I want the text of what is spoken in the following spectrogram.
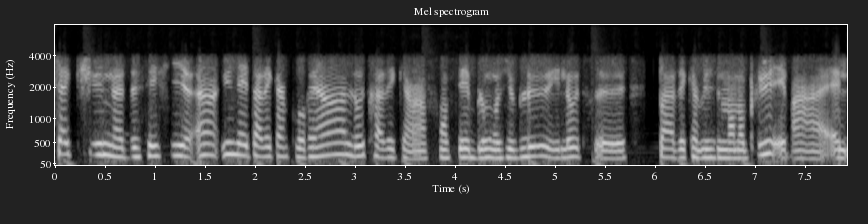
chacune de ces filles, un, une est avec un Coréen, l'autre avec un Français blond aux yeux bleus et l'autre euh, pas avec un musulman non plus. Et ben, elle,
